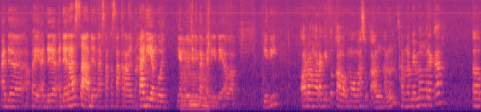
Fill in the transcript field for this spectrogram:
ada apa ya ada ada rasa ada rasa kesakralan tadi yang gue yang gue Hmm. tadi di awal jadi orang-orang itu kalau mau masuk ke alun-alun karena memang mereka eh,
